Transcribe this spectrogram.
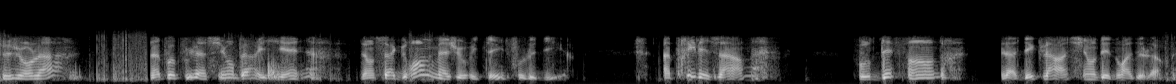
Ce jour-là, la population parisienne, dans sa grande majorité, il faut le dire, a pris les armes pour défendre la Déclaration des droits de l'homme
